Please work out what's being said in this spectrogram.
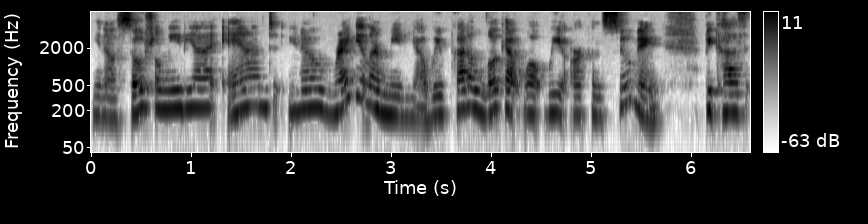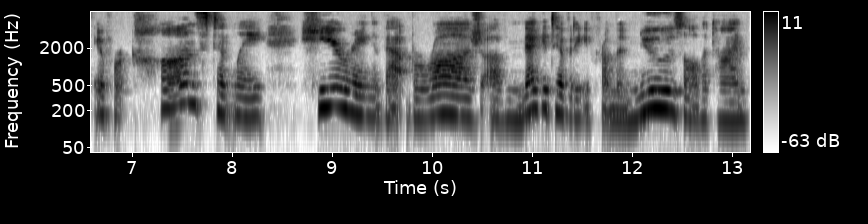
you know, social media and, you know, regular media. We've got to look at what we are consuming because if we're constantly hearing that barrage of negativity from the news all the time,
